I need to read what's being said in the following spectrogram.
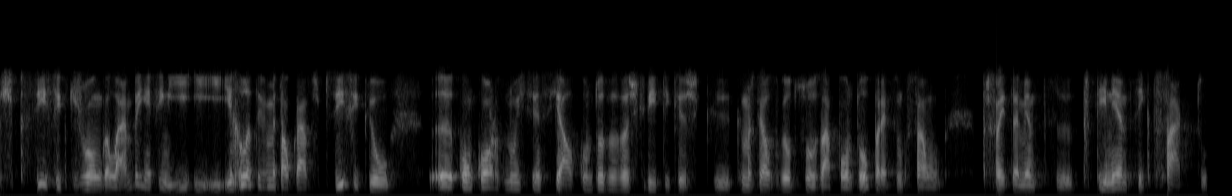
específico de João Galamba, enfim, e, e, e, relativamente ao caso específico, eu uh, concordo no essencial com todas as críticas que, que Marcelo Rebelo de Sousa apontou, parece-me que são perfeitamente pertinentes e que, de facto,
